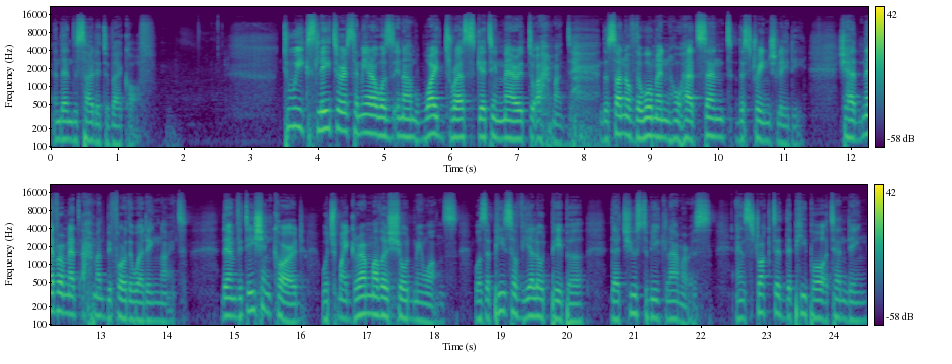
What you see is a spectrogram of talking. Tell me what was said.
and then decided to back off. Two weeks later, Samira was in a white dress getting married to Ahmad, the son of the woman who had sent the strange lady. She had never met Ahmed before the wedding night. The invitation card, which my grandmother showed me once, was a piece of yellowed paper that used to be glamorous and instructed the people attending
